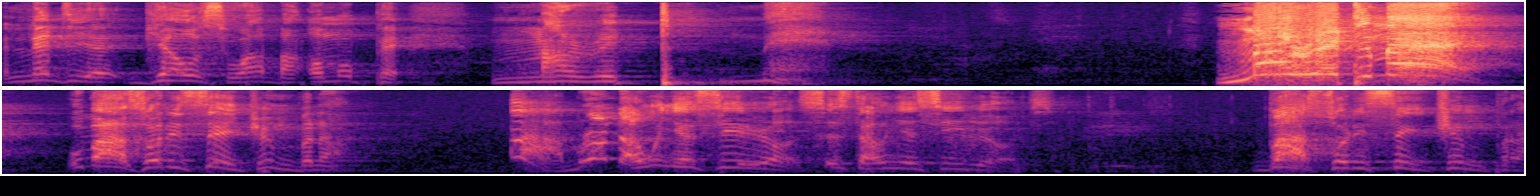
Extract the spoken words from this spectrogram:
Ɛnɛ deɛ girls waba ɔmo pɛ married men. Married men! Woba asɔre sɛ etwim bena. Ah brother wonyɛ serious sister wonyɛ serious. Ba asɔre sɛ etwim pra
